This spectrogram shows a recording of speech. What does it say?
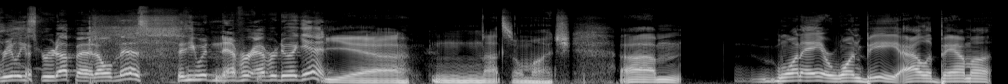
really screwed up at Ole Miss that he would never ever do again. Yeah, mm, not so much. Um, 1A or 1B, Alabama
